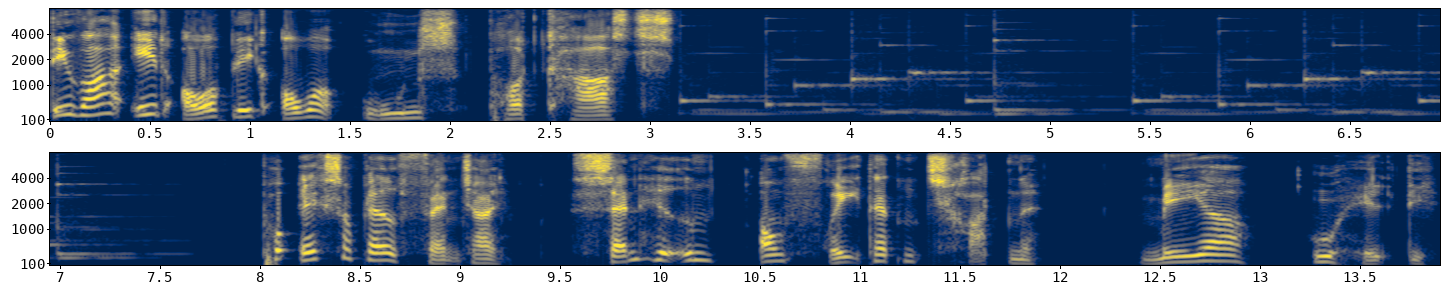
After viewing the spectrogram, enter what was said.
Det var et overblik over ugens podcasts. På Ekstrabladet fandt jeg Sandheden om fredag den 13. Mere uheldig.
